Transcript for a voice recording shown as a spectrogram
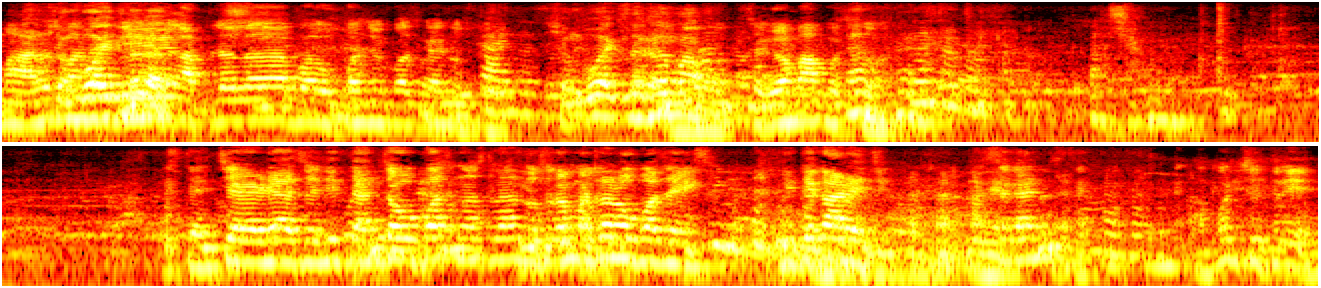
महाराज शंभू ऐकलं की का? आपल्याला ब- उपास उपास काय काय नसतो. नसतं. शंभू ऐकलं का? माफ सगळं माफ असतं त्यांची आयडिया असायची त्यांचा उपास नसला दुसरा म्हटलं ना उपास आहे. की ते काढायचे. असं काय नसते. आपण क्षत्रिय आहे.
